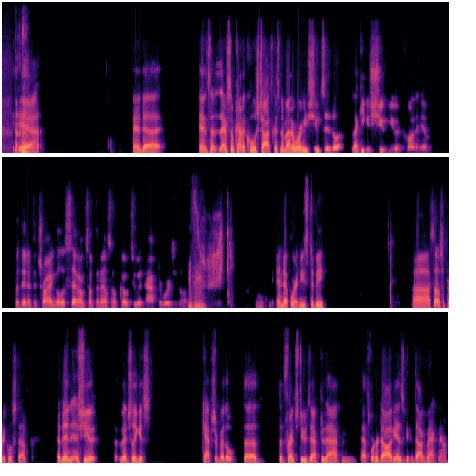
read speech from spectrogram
yeah. And uh and so there's some kind of cool shots because no matter where he shoots it, like he could shoot you in front of him, but then if the triangle is set on something else, he'll go to it afterwards. You know, like mm-hmm. end up where it needs to be. Uh, so that was some pretty cool stuff. And then she eventually gets captured by the the the French dudes after that, and that's where her dog is. Get the dog back now.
